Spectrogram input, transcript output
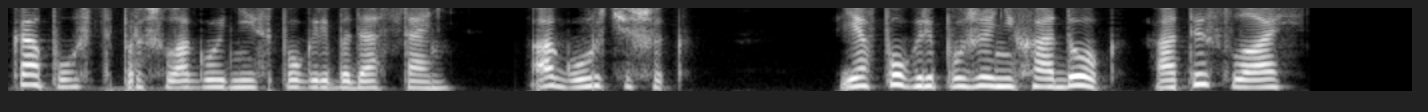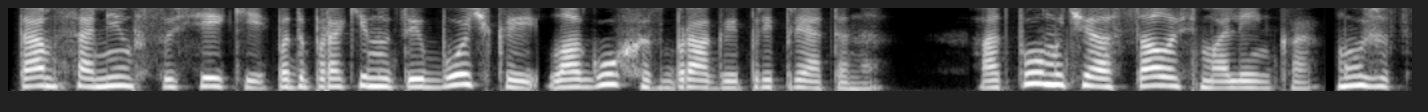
капуст прошлогодний из погреба достань, огурчишек. Я в погреб уже не ходок, а ты слазь, там самим в сусеке под опрокинутой бочкой лагуха с брагой припрятана. От помощи осталось маленько, может,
